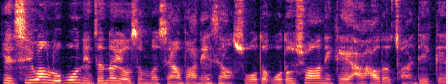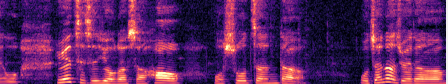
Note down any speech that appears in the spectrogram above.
也希望，如果你真的有什么想法，你想说的，我都希望你可以好好的传递给我。因为其实有的时候，我说真的，我真的觉得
